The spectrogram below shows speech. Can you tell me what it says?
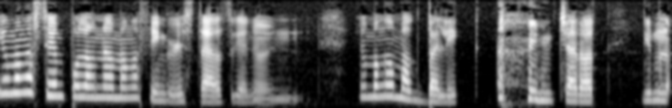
yung mga simple lang na mga finger styles ganun. Yung mga magbalik. Charot. Di mo na,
